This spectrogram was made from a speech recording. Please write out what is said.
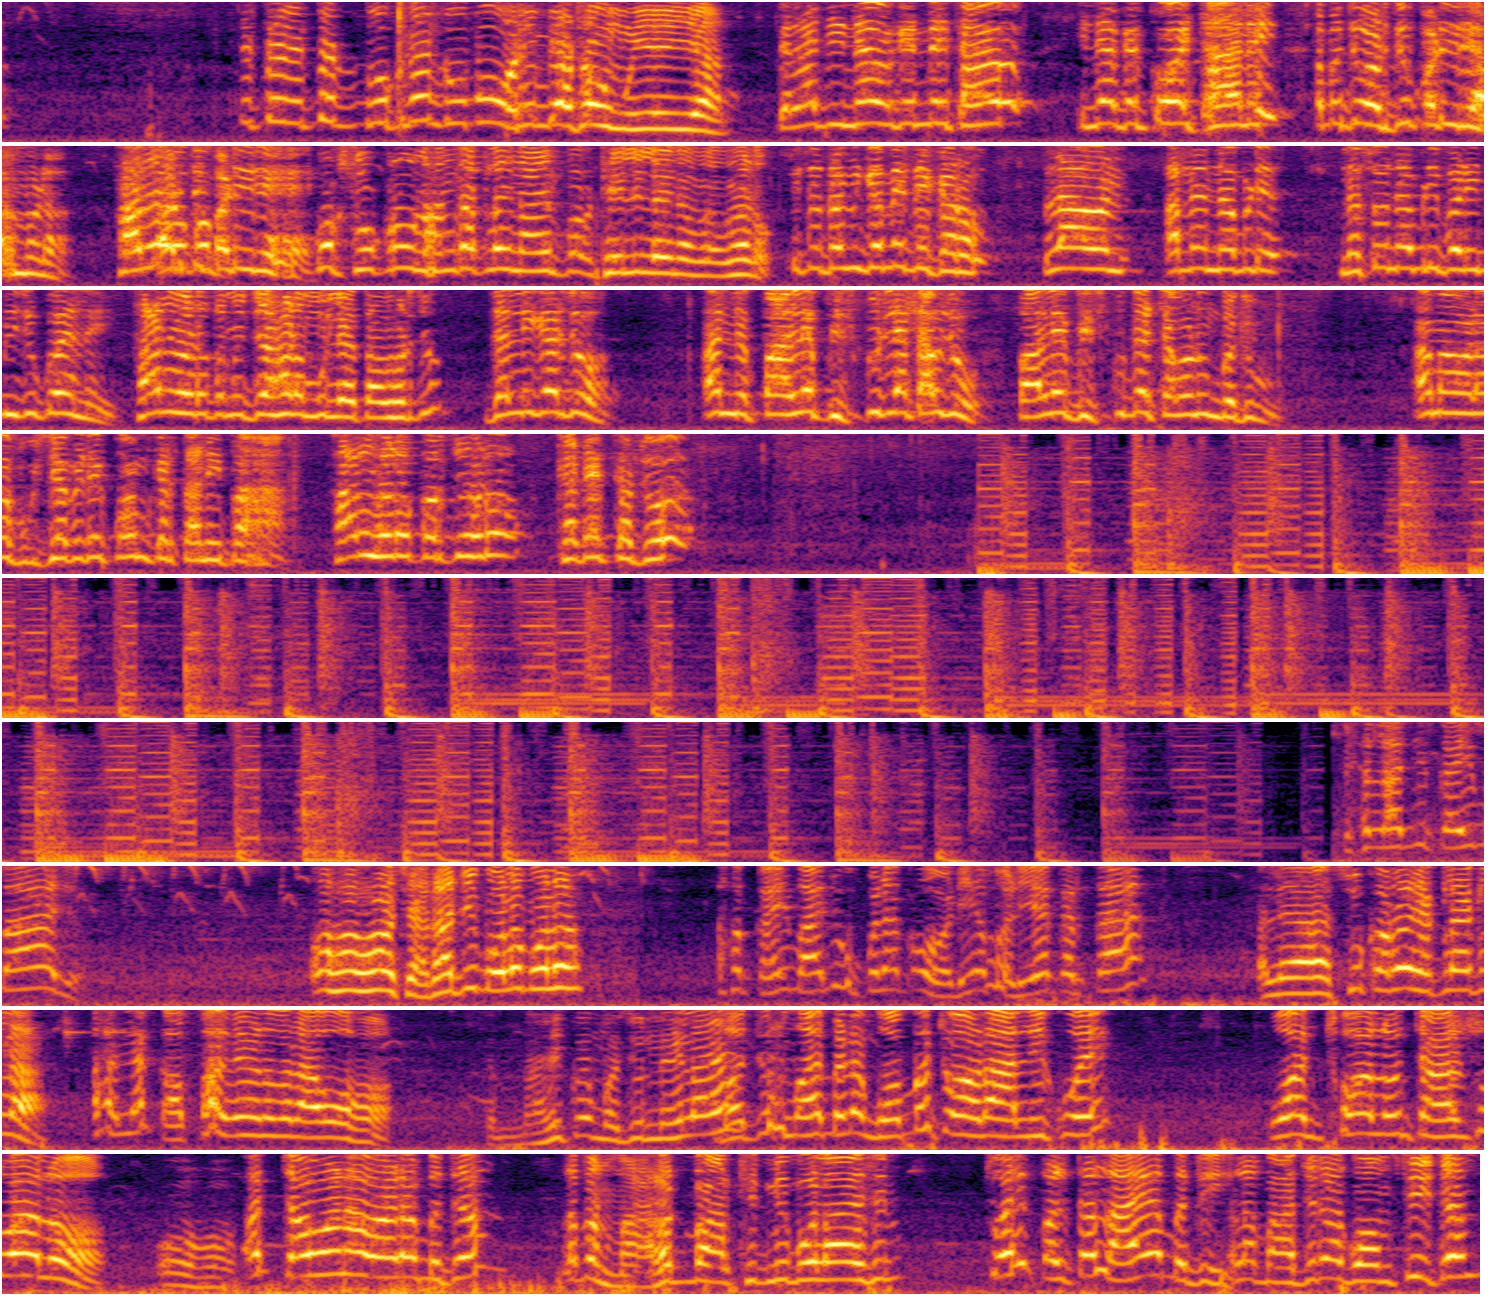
એ તો એ તો ડોકના ડૂબો ઓરીને બેઠો હું એ યાર પેલા જીના વગર નહીં થાય એના આગળ કોઈ થાય નહીં. આ બધું અડધું પડ્યું રહે હમણાં. હારે અડધું પડ્યું રહે. કોક છોકરો લંગાત લઈને આવી ઠેલી લઈને હેડો. એ તો તમે ગમે તે કરો. લાવન ને. આપણે નબળી નસો નબળી પડી બીજું કોઈ નહીં. હારું હેડો તમે જહાડ હું લેતા હેડજો. જલ્દી કરજો. અને પાલે બિસ્કુટ લેતા આવજો. પાલે બિસ્કુટ ને ચવાનું બધું. આમાં વાળા ભૂસ્યા પેટે કોમ કરતા નહીં પા સારું હેડો કરજો હેડો. ખટેક કરજો પેલાજી કઈ બાજ? ઓહો હો શેઠાજી બોલો બોલો. ઉપડે મળ્યા કરતા. એટલે શું કરો એકલા એકલા? અલ્યા કપા વેણવર આવો હો. નહીં કોઈ મજૂર નહીં લાવે મજૂર માર બેટા ગોબો ચોડા આલી કોઈ. પાંચસો આલો ચારસો આલો. ઓહો. આ ચવાણા વાળા બધા. એટલે પણ મારા જ બહારથી જ મેં બોલાયા છે ચોય પલટા લાયા બધી. એટલે બાજુના ગોમથી ચમ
